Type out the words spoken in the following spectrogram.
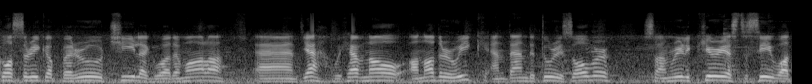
Costa Rica, Peru, Chile, Guatemala. And yeah, we have now another week and then the tour is over. So I'm really curious to see what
